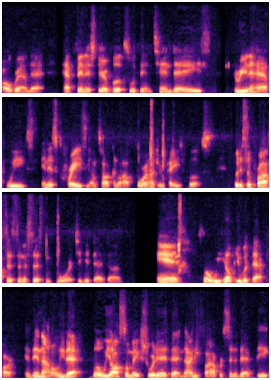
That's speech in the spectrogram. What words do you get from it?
program that have finished their books within 10 days, three and a half weeks, and it's crazy. I'm talking about 400 page books, but it's a process and a system for it to get that done. And so we help you with that part. And then not only that, but we also make sure that that 95% of that big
